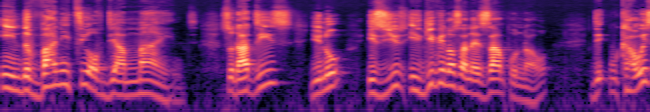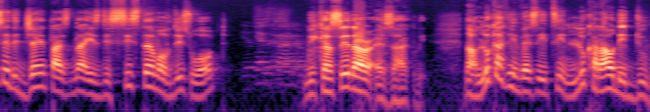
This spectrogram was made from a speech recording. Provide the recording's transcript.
in the vanity of their mind. So that is, you know, is is giving us an example now. The, can we say the Gentiles now is the system of this world? Yes, we can say that exactly. Now look at in verse 18. Look at how they do.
